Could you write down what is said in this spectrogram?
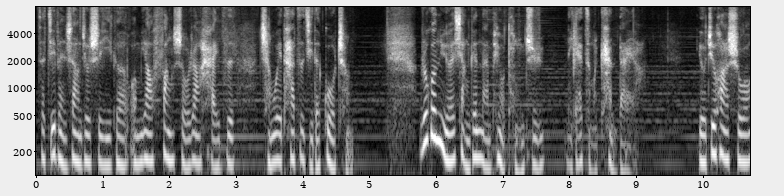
这基本上就是一个我们要放手让孩子成为他自己的过程。如果女儿想跟男朋友同居，你该怎么看待啊？有句话说，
